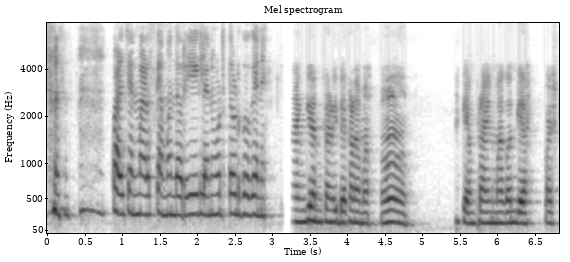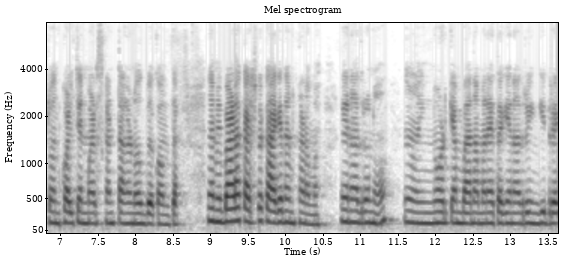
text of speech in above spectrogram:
ಕ್ವಶನ್ ಮಾಡಿಸ್ಕೊಂಬಂದವ್ರು ಈಗಲೇ ನೋಡಿ ತೊಡ್ಗೋಗೇನೆ. ಹಂಗೆ ಅನ್ಕೊಂಡಿದ್ದೆ ಕಣಮ್ಮ. ಹ್ಞೂ ಕೆಂಪ್ರಾಯನ ಮಗನಿಗೆ ಫಸ್ಟ್ ಒಂದು ಕೊಳ್ಚೆನ್ ಮಾಡಿಸ್ಕೊಂಡು ತಗೊಂಡು ಹೋಗ್ಬೇಕು ಅಂತ. ನಮಗೆ ಭಾಳ ಕಷ್ಟಕ್ಕೆ ಆಗ್ಯದ ಅನ್ಕಣಮ್ಮ ಏನಾದ್ರೂ ಹಿಂಗೆ ನೋಡ್ಕೊಂಬ ನಮ್ಮ ಮನೆ ತಗ ಏನಾದರೂ ಹಿಂಗಿದ್ರೆ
